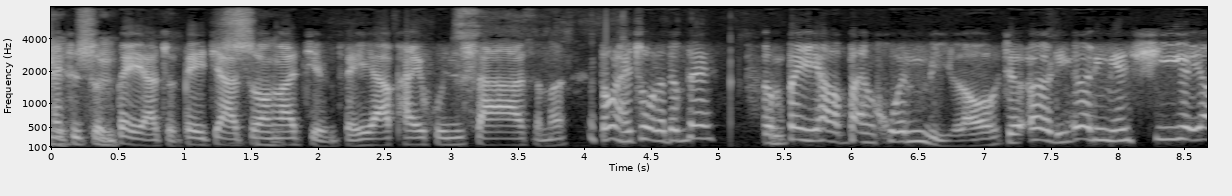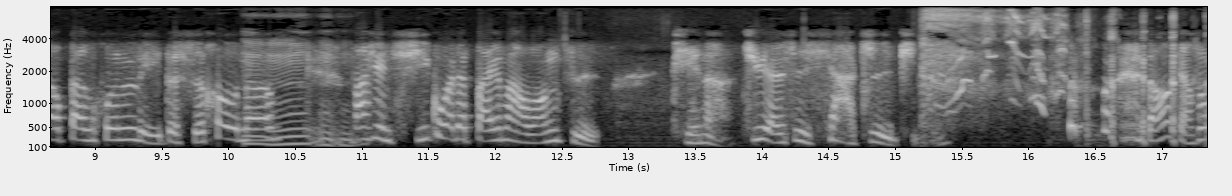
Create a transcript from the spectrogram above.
开始准备啊，准备嫁妆啊，减肥啊，拍婚纱啊，什么都来做了，对不对？准备要办婚礼喽，就二零二零年七月要办婚礼的时候呢，发现奇怪的白马王子，天哪，居然是夏志平，然后想说，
